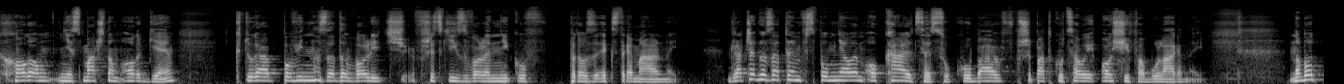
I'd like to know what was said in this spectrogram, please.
chorą, niesmaczną orgię, która powinna zadowolić wszystkich zwolenników prozy ekstremalnej. Dlaczego zatem wspomniałem o kalce Sukuba w przypadku całej osi fabularnej? No bo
